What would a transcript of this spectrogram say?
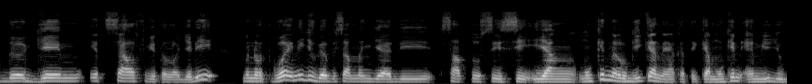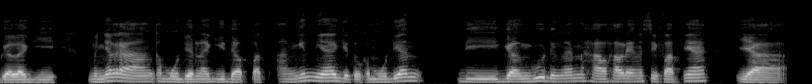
the game itself gitu loh. Jadi menurut gue ini juga bisa menjadi satu sisi yang mungkin merugikan ya ketika mungkin MU juga lagi menyerang, kemudian lagi dapat anginnya gitu, kemudian diganggu dengan hal-hal yang sifatnya ya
